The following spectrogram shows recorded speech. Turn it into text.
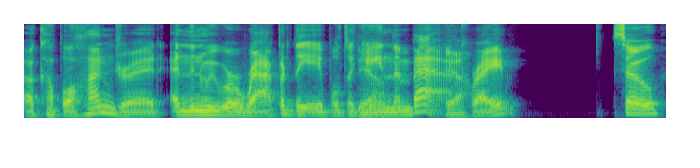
a couple hundred, and then we were rapidly able to Yeah. gain them back, Yeah. right? So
